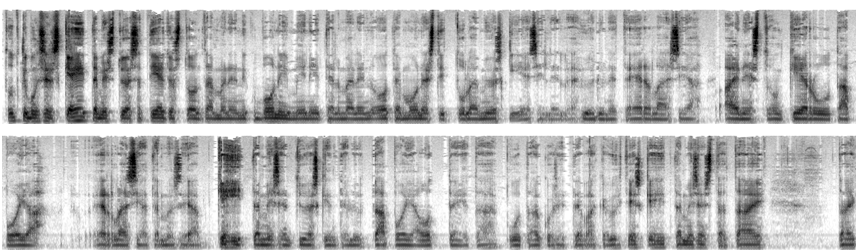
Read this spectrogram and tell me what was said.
Tutkimuksellisessa kehittämistyössä tietysti on tämmöinen niin monimenitelmällinen ote monesti tulee myöskin esille, hyödynnetään erilaisia aineiston keruutapoja, erilaisia tämmöisiä kehittämisen työskentelytapoja, otteita, puhutaanko sitten vaikka yhteiskehittämisestä tai, tai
